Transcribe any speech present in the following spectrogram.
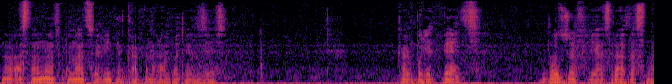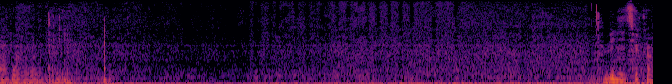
Но основную информацию видно, как она работает здесь. Как будет 5 доджев, я сразу останавливаю торги. Видите, как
